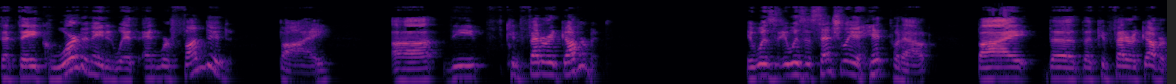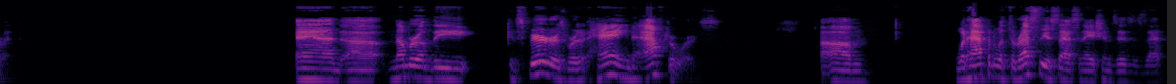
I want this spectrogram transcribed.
that they coordinated with and were funded by uh, the Confederate government. It was it was essentially a hit put out by the the Confederate government, and uh, a number of the conspirators were hanged afterwards. Um, what happened with the rest of the assassinations is is that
